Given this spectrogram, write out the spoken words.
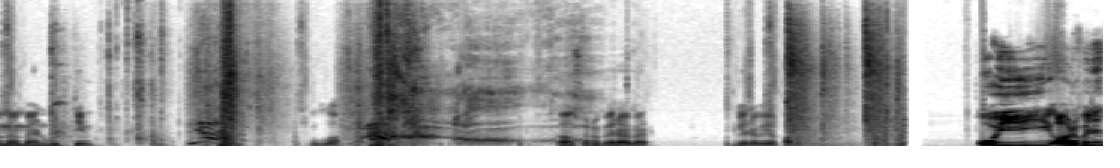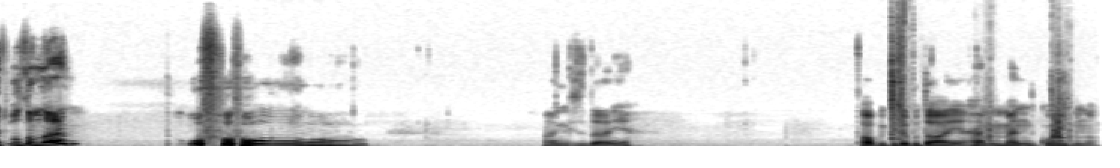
Hemen ben lootlayayım. Allah. Daha sonra beraber görev yapalım. Oy, arbalet buldum lan. Ohoho. Hangisi daha iyi? Tabii ki de bu daha iyi. Hemen koy bunu.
